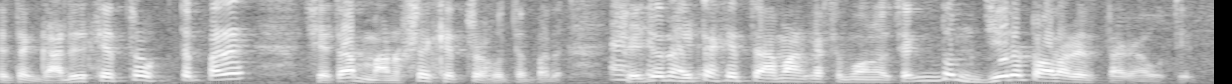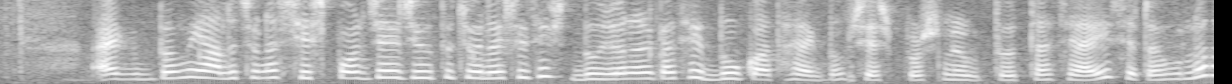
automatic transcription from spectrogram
সেটা গাড়ির ক্ষেত্রে হতে পারে সেটা মানুষের ক্ষেত্রে হতে পারে। সেই জন্য এটা ক্ষেত্রে আমার কাছে মনে হচ্ছে একদম জিরো টলারেন্স থাকা উচিত। একদমই আলোচনার শেষ পর্যায়ে যেহেতু চলে এসেছি দুজনের কাছে দু কথা একদম শেষ প্রশ্নের উত্তরটা চাই সেটা হলো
